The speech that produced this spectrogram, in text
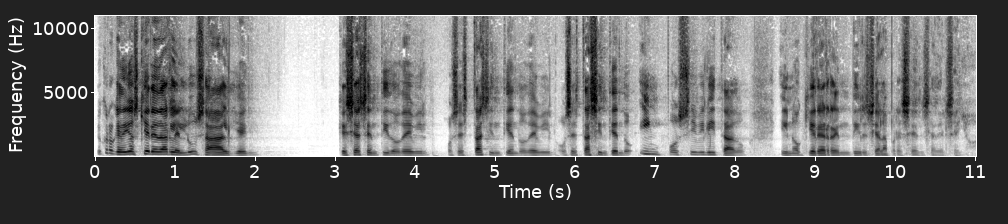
Yo creo que Dios quiere darle luz a alguien que se ha sentido débil o se está sintiendo débil o se está sintiendo imposibilitado y no quiere rendirse a la presencia del Señor.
